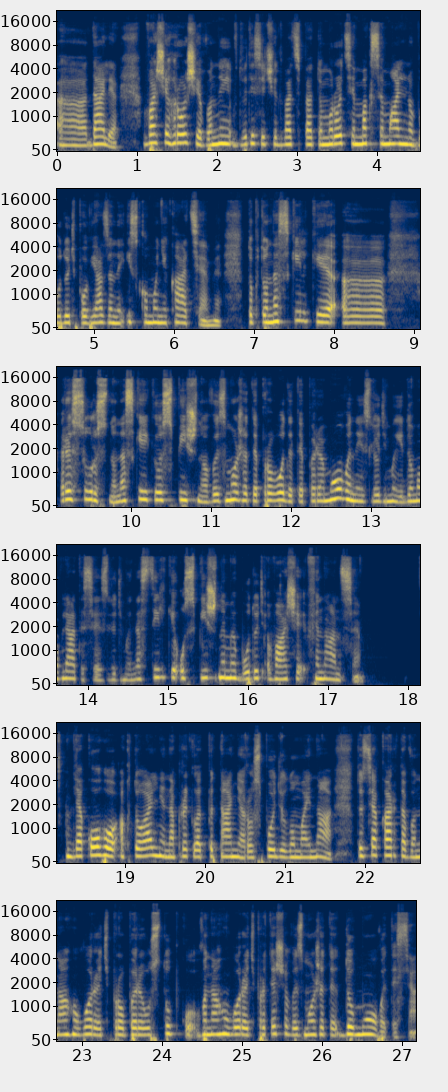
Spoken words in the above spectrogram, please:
Е, далі, ваші гроші вони в 2025 році максимально будуть пов'язані із комунікаціями. Тобто, наскільки е, ресурсно, наскільки успішно ви зможете проводити перемовини з людьми і домовлятися з людьми, настільки успішними будуть ваші фінанси. Для кого актуальні, наприклад, питання розподілу майна, то ця карта вона говорить про переуступку, вона говорить про те, що ви зможете домовитися.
